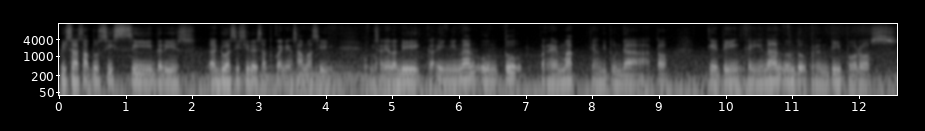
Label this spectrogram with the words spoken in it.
bisa satu sisi dari uh, dua sisi dari satu koin yang sama sih. Misalnya tadi keinginan untuk berhemat yang ditunda atau keinginan untuk berhenti boros.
